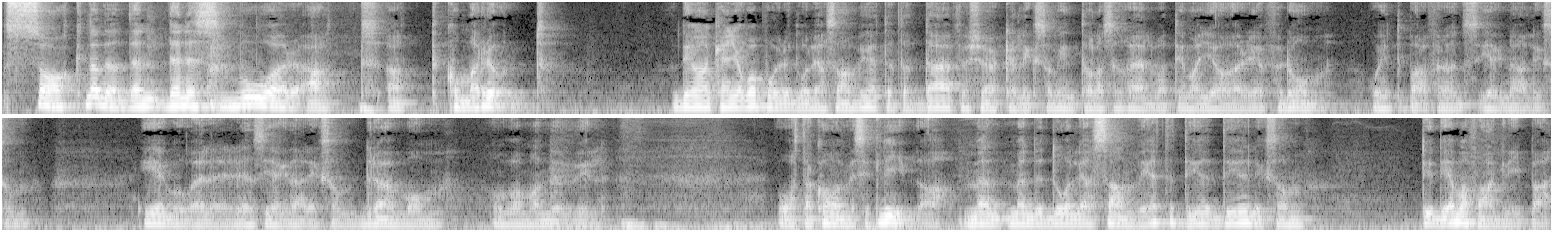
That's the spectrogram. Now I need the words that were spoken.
saknaden, den, den är svår att, att komma runt. Det man kan jobba på är det dåliga samvetet. Att där försöka liksom intala sig själv att det man gör är för dem. Och inte bara för ens egna liksom, ego eller ens egna liksom, dröm om, om vad man nu vill åstadkomma med sitt liv. Då. Men, men det dåliga samvetet, det, det är liksom... Det är det man får angripa.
